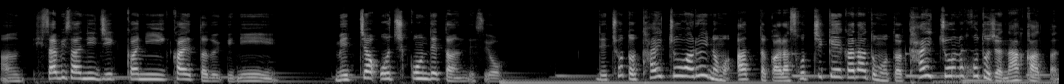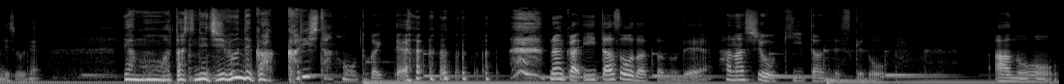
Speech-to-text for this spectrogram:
あの久々に実家に帰った時にめっちゃ落ち込んでたんですよ。でちょっと体調悪いのもあったからそっち系かなと思ったら体調のことじゃなかったんですよね。いやもう私ね自分でがっかりしたのとか言って なんか言いたそうだったので話を聞いたんですけどあの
